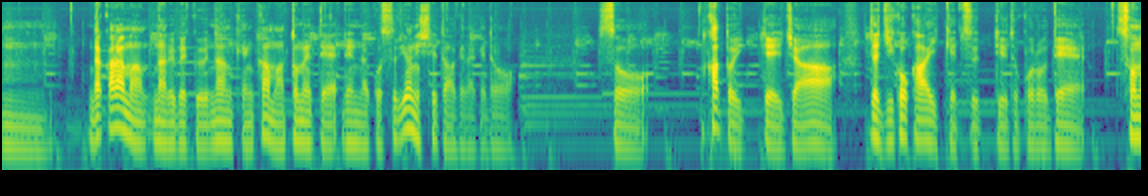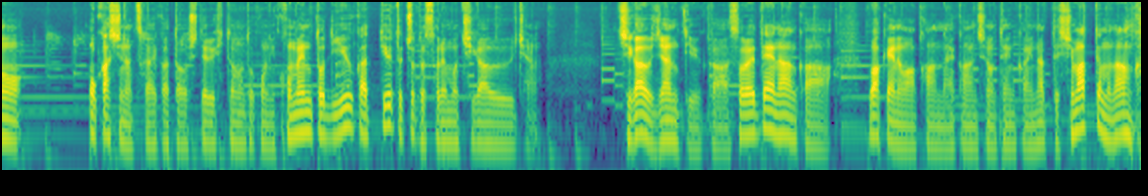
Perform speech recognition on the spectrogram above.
うん。だからまあ、なるべく何件かまとめて連絡をするようにしてたわけだけど、そう。かといって、じゃあ、じゃあ自己解決っていうところで、そのおかしな使い方をしてる人のとこにコメントで言うかっていうとちょっとそれも違うじゃん。違うじゃんっていうか、それでなんか、わけのわかんない感じの展開になってしまってもなんか、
